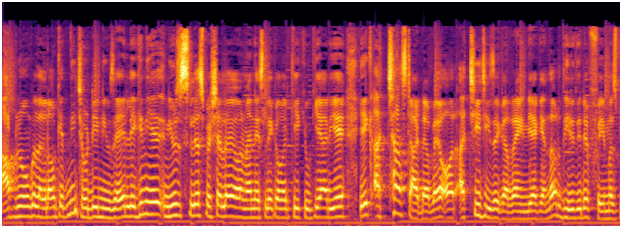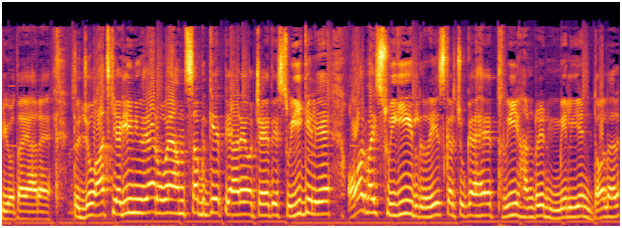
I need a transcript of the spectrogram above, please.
आप लोगों को लग रहा हो कितनी छोटी न्यूज़ है, लेकिन ये न्यूज़ इसलिए स्पेशल है और मैंने इसलिए कवर की क्योंकि यार ये एक अच्छा स्टार्टअप है और अच्छी चीज़ें कर रहा है इंडिया के अंदर और धीरे धीरे फ़ेमस भी होता जा रहा है। तो जो आज की अगली न्यूज़ यार, वो है हम सब के प्यारे और चहेते स्विगी के लिए। और भाई, स्विगी रेस कर चुका है 300 मिलियन डॉलर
